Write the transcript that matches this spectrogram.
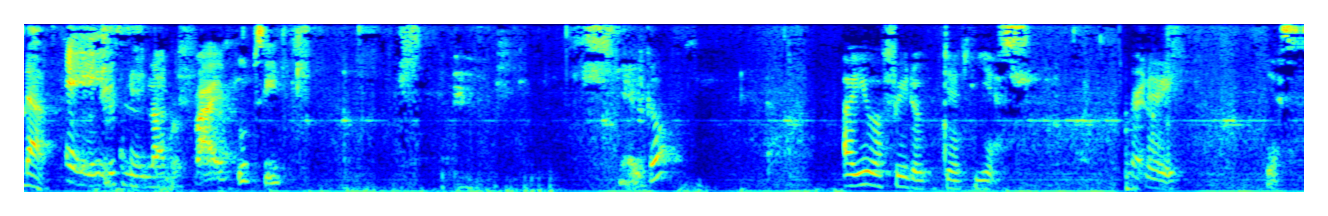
No. This is number five. Oopsie. There we go. Are you afraid of death? Yes. Very nice. Very. Yes.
